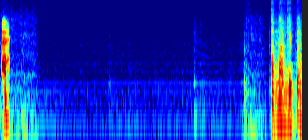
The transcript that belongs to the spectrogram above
ไปอาบน้ำเก็บก่อน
